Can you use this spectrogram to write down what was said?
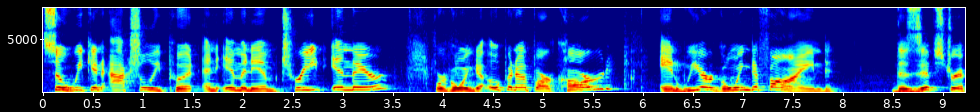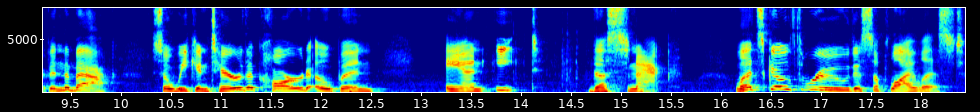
so we can actually put an M&M treat in there. We're going to open up our card and we are going to find the zip strip in the back so we can tear the card open and eat the snack. Let's go through the supply list.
